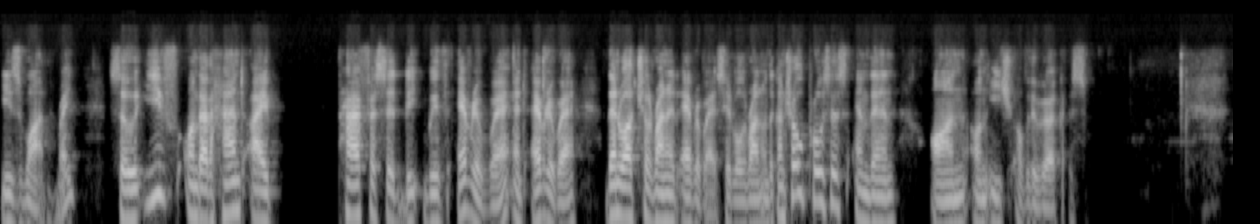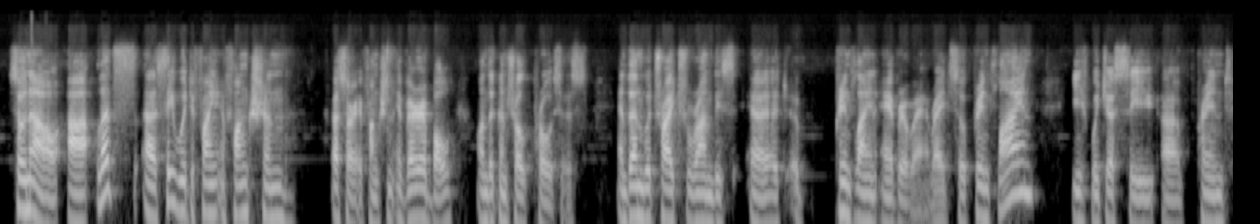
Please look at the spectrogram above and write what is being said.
is one, right? So if on that hand, I preface it with everywhere and everywhere, then we'll actually run it everywhere. So it will run on the control process and then on, on each of the workers. So now uh, let's uh, say we define a function, uh, sorry, a function, a variable on the control process. And then we try to run this uh, print line everywhere, right? So print line, if we just say uh, print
